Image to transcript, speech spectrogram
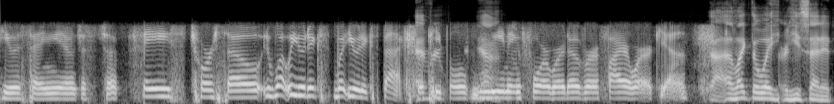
He was saying, you know, just to face, torso, what we would ex- what you would expect for Every- people yeah. leaning forward over a firework. Yeah. I like the way he said it.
